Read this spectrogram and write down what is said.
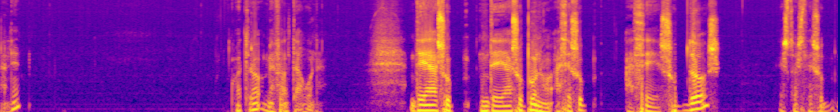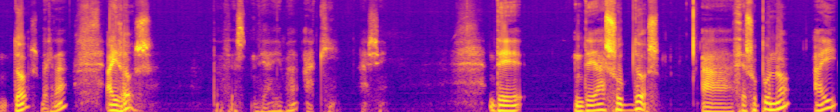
¿vale? 4, me falta una. De A sub, de A sub 1 a C sub, a C sub 2, esto es C sub 2, ¿verdad? Hay dos. Entonces, de ahí va aquí, así. De, de A sub 2 a C sub 1 hay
